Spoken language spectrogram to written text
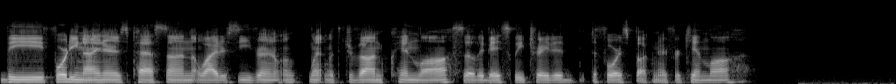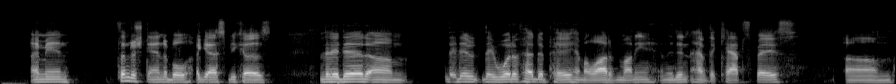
the 49ers passed on a wide receiver and went with Javon Kinlaw, so they basically traded DeForest Buckner for Kinlaw. I mean, it's understandable, I guess, because they did um, they did they would have had to pay him a lot of money and they didn't have the cap space. Um,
